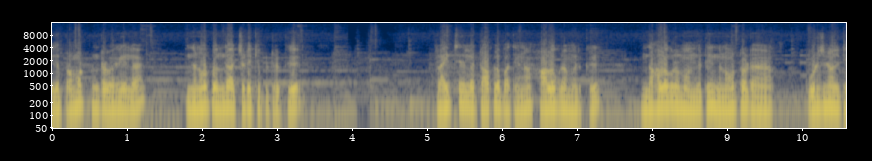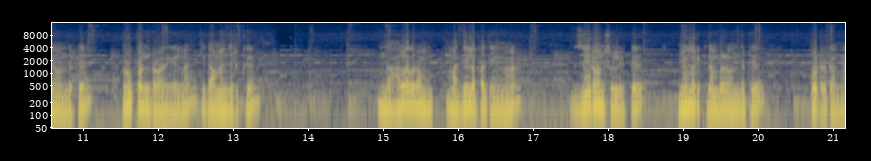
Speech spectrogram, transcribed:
இதை ப்ரொமோட் பண்ணுற வகையில் இந்த நோட் வந்து அச்சடிக்கப்பட்டிருக்கு. ரைட் சைடில் டாப்பில் பார்த்தீங்கன்னா ஹாலோகிராம் இருக்குது இந்த ஹாலோகிராம் வந்துட்டு இந்த நோட்டோட ஒரிஜினாலிட்டியை வந்துட்டு ப்ரூவ் பண்ணுற வகையில் இது அமைஞ்சிருக்கு. இந்த ஹாலோகிராம் மத்தியில் பார்த்தீங்கன்னா ஜீரோன்னு சொல்லிட்டு நியூமரிக் நம்பர் வந்துட்டு போட்டிருக்காங்க.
